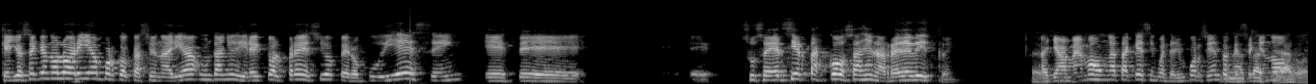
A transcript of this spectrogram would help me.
que yo sé que no lo harían porque ocasionaría un daño directo al precio, pero pudiesen este, eh, suceder ciertas cosas en la red de Bitcoin. Llamemos un ataque de 51%, que sé que no,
